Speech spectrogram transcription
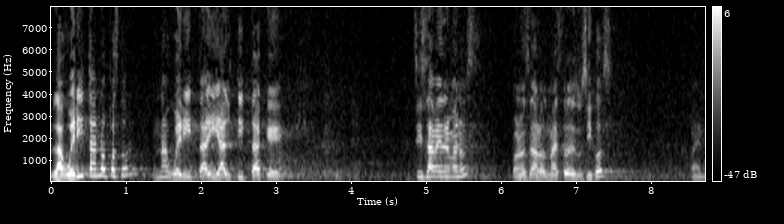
La güerita, ¿no, pastor? Una güerita ahí altita que... ¿Sí saben, hermanos? ¿Conocen a los maestros de sus hijos? Bueno,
